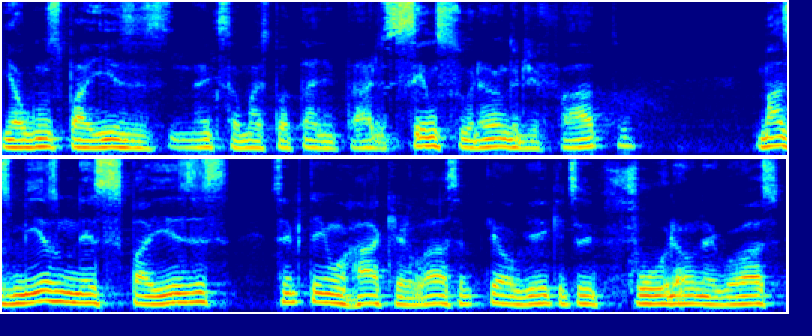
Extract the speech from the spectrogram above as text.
em alguns países né, que são mais totalitários, censurando de fato. Mas mesmo nesses países, sempre tem um hacker lá, sempre tem alguém que fura um negócio.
